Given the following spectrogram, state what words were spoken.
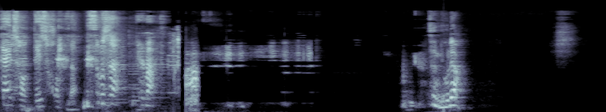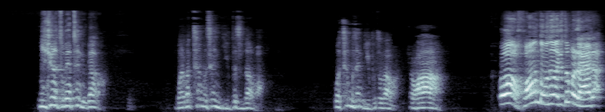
该宠得宠的，是不是，兄弟们？蹭流量，你去了直播间蹭流量了？我他妈蹭不蹭你不知道吧？我蹭不蹭你不知道吧？小黄，哦，黄董事长就这么来的。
